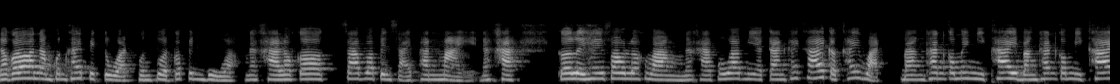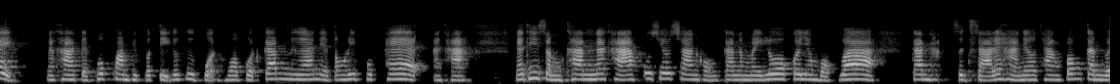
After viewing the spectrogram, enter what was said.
แล้วก็นำคนไข้ไปตรวจ ผลตรวจก็เป็นบวกนะคะ แล้วก็ทราบว่าเป็นสายพันธุ์ใหม่นะคะ ก็เลยให้เฝ้าระวังนะคะ เพราะว่ามีอาการคล้ายๆ กับไข้หวัด บางท่านก็ไม่มีไข้ บางท่านก็มีไข้นะคะ แต่พบความผิดปกติก็คือปวดหัวปวดกล้ามเนื้อเนี่ยต้องรีบพบแพทย์นะคะ และที่สำคัญนะคะ ผู้เชี่ยวชาญของการอนามัยโลกก็ยังบอกว่า การศึกษาและหาแนวทางป้องกันไว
